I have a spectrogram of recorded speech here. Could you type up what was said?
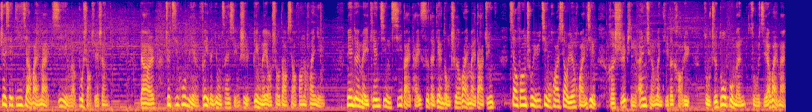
这些低价外卖吸引了不少学生。然而，这几乎免费的用餐形式并没有受到校方的欢迎。面对每天近七百台次的电动车外卖大军，校方出于净化校园环境和食品安全问题的考虑，组织多部门阻截外卖。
